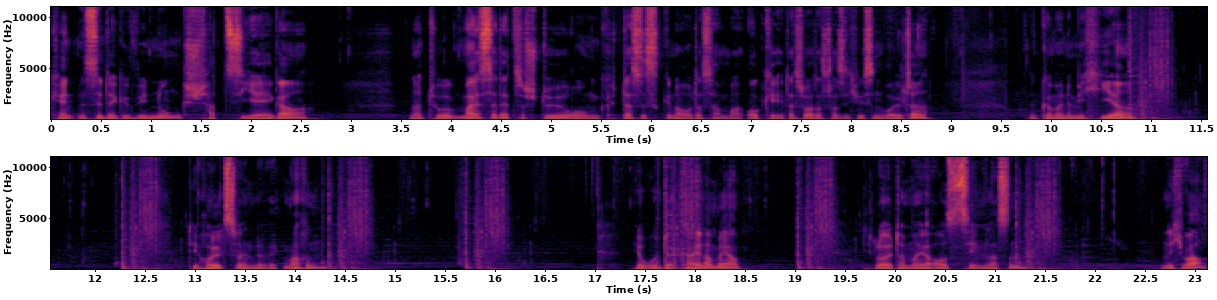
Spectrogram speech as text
Kenntnisse der Gewinnung, Schatzjäger, Naturmeister der Zerstörung. Das ist genau, das haben wir. Okay, das war das, was ich wissen wollte. Dann können wir nämlich hier die Holzwände wegmachen. Hier wohnt ja keiner mehr. Die Leute haben wir ja ausziehen lassen. Nicht wahr?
